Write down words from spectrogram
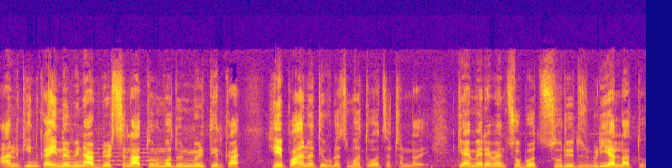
आणखीन काही नवीन अपडेट्स लातूरमधून मिळतील का हे पाहणं तेवढंच महत्त्वाचं ठरणार आहे. कॅमेरामॅनसोबत सूर्य सूर्य या लातूर.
